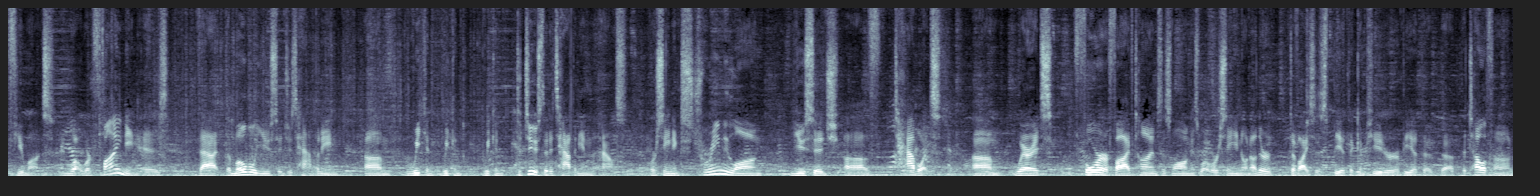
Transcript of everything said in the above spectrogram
few months. And what we're finding is that the mobile usage is happening, um, we, can, we, can, we can deduce that it's happening in the house. We're seeing extremely long usage of tablets um, where it's four or five times as long as what we're seeing on other devices, be it the computer or be it the, the, the telephone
